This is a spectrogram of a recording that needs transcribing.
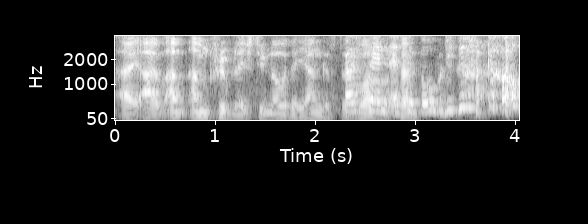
I, I I'm I'm privileged to know the youngest I as well. sent her so- to boarding school.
